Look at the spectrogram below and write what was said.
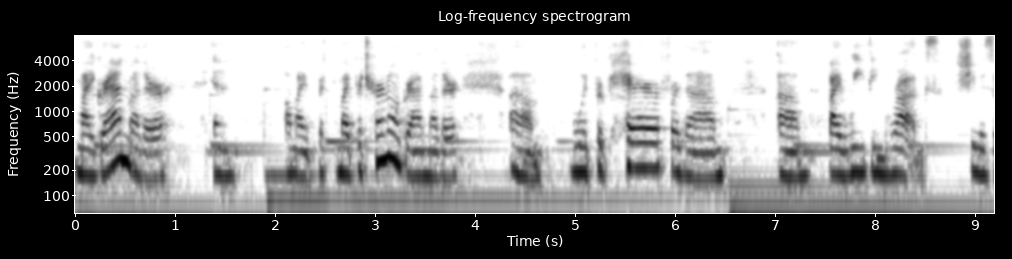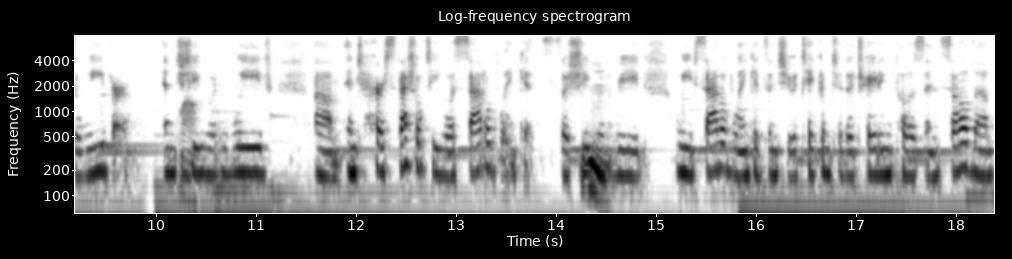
my grandmother and uh, my my paternal grandmother um, would prepare for them um, by weaving rugs. She was a weaver, and wow. she would weave. Um, and her specialty was saddle blankets. So she mm. would read weave saddle blankets, and she would take them to the trading post and sell them.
